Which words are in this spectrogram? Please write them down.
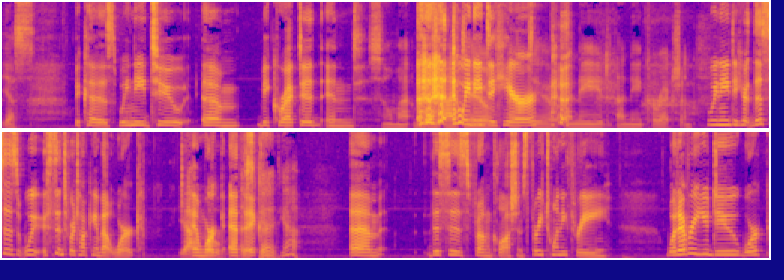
yes. because we need to um, be corrected and So much. We need to hear. I, do. I need. I need correction. we need to hear this is we since we're talking about work Yeah. And work Oh, that's ethic. good. Yeah. um, this is from Colossians 3:23 Whatever you do work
